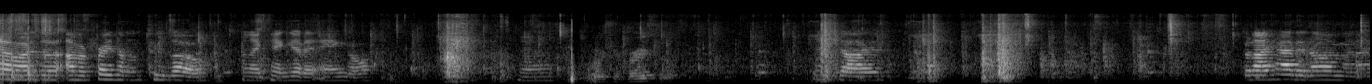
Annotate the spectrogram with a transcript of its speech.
No, I just, I'm afraid I'm too low and I can't get an angle. Yeah, Where's your bracelet? it died. But I had it on when I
